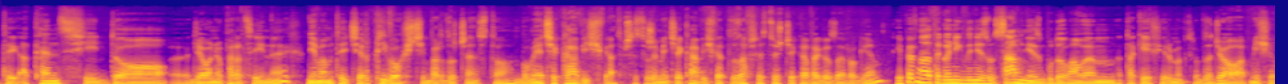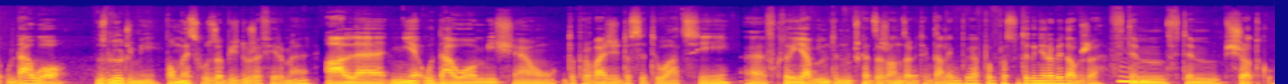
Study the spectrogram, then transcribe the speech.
tej atencji do e, działań operacyjnych. Nie mam tej cierpliwości bardzo często, bo mnie ciekawi świat. Przez to, że mnie ciekawi świat, to zawsze jest coś ciekawego za rogiem. I pewno dlatego nigdy nie, sam nie zbudowałem takiej firmy, która by zadziałała. Mi się udało z ludźmi pomysłu zrobić duże firmy, ale nie udało mi się doprowadzić do sytuacji, e, w której ja bym tym na przykład zarządzał i tak dalej, bo ja po prostu tego nie robię dobrze w, tym, w tym środku.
